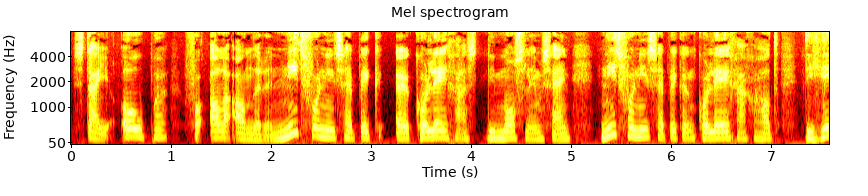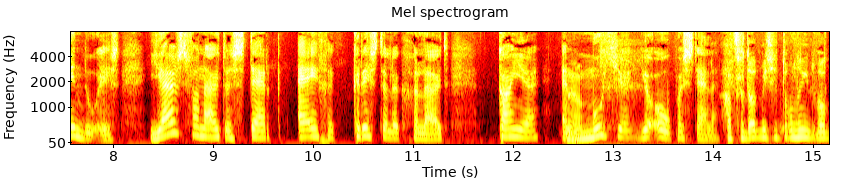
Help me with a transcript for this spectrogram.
sta je open voor alle anderen. Niet voor niets heb ik uh, collega's die moslims zijn. Niet voor niets heb ik een collega gehad die hindoe is. Juist vanuit een sterk eigen christelijk geluid kan je en moet je je openstellen. Had ze dat misschien toch niet wat,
